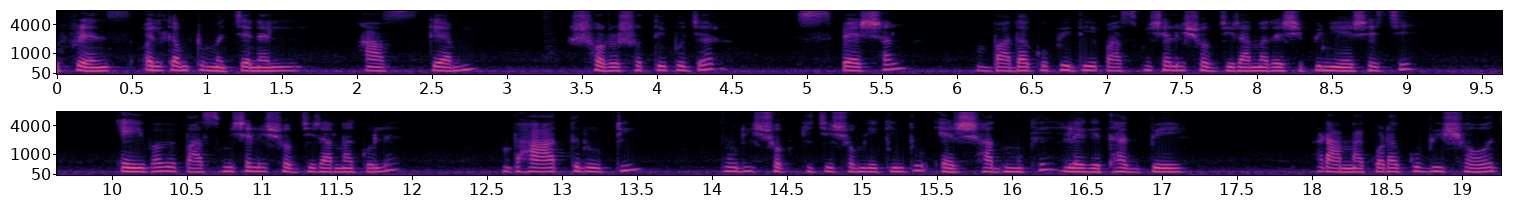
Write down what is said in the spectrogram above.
friends welcome to my channel আজকে আমি সরস্বতী পূজার স্পেশাল বাঁধাকপি দিয়ে পাঁচমিশালি সবজি রান্নার রেসিপি নিয়ে এসেছি। এইভাবে পাঁচমিশালি সবজি রান্না করলে ভাত, রুটি, পুরি সব কিছুর সঙ্গে কিন্তু এর স্বাদ মুখে লেগে থাকবে। রান্না করা খুবই সহজ,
